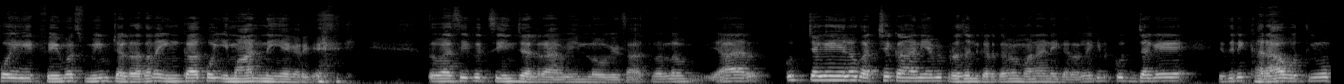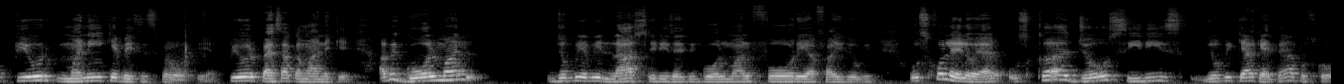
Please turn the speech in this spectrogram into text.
कोई एक फ़ेमस मीम चल रहा था ना इनका कोई ईमान नहीं है करके। तो वैसे ही कुछ सीन चल रहा है अभी इन लोगों के साथ। मतलब यार कुछ जगह ये लोग अच्छे कहानियाँ भी प्रेजेंट करते हैं, मैं मना नहीं कर रहा, लेकिन कुछ जगह इतनी खराब होती हैं, वो प्योर मनी के बेसिस पे होती है प्योर पैसा कमाने की। अभी गोलमाल जो भी अभी लास्ट सीरीज़ आई थी, गोलमाल फोर या फाइव जो भी, उसको ले लो यार, उसका जो सीरीज़ जो भी क्या कहते हैं आप उसको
